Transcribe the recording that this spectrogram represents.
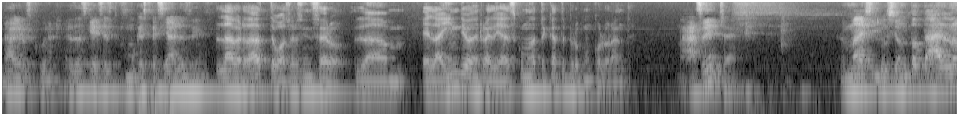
Lager oscura. Es que es como que especial, ¿sí? La verdad, te voy a ser sincero. La, la indio en realidad es como una tecate, pero con colorante. ¿Ah, sí? Sí. Una desilusión total, ¿no?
